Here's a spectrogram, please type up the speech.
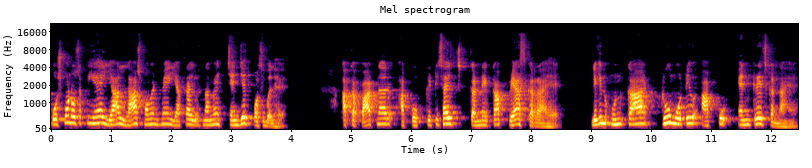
पोस्टपोन हो सकती है या लास्ट मोमेंट में यात्रा योजना में चेंजेस पॉसिबल है। आपका पार्टनर आपको क्रिटिसाइज करने का प्रयास कर रहा है, लेकिन उनका ट्रू मोटिव आपको एनकरेज करना है।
